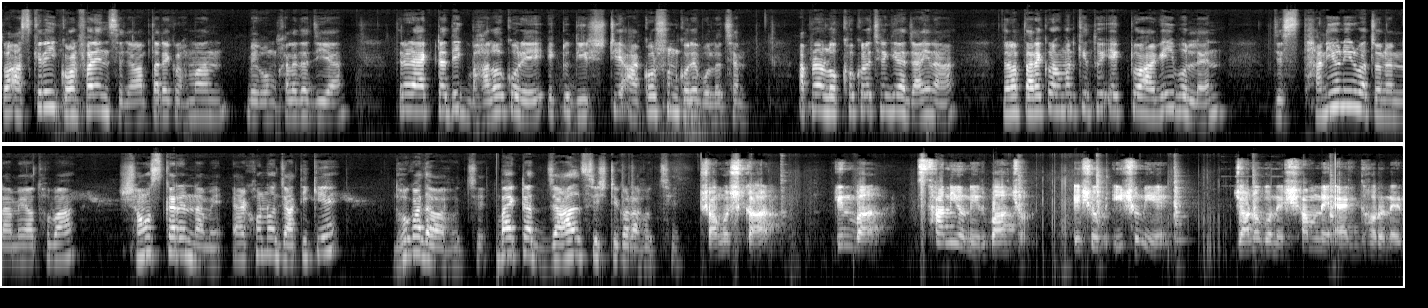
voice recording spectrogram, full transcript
তো আজকের এই কনফারেন্সে জনাব তারেক রহমান, বেগম খালেদা জিয়া, তারা একটা দিক ভালো করে একটু দৃষ্টি আকর্ষণ করে বলেছেন। আপনারা লক্ষ্য করেছেন কিনা জানি না। জনাব তারেক রহমান কিন্তু একটু আগেই বললেন যে স্থানীয় নির্বাচনের নামে অথবা সংস্কারের নামে এখনও জাতিকে ধোকা দেওয়া হচ্ছে বা একটা জাল সৃষ্টি করা হচ্ছে। সংস্কার কিংবা স্থানীয় নির্বাচন এসব ইস্যু নিয়ে জনগণের সামনে এক ধরনের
